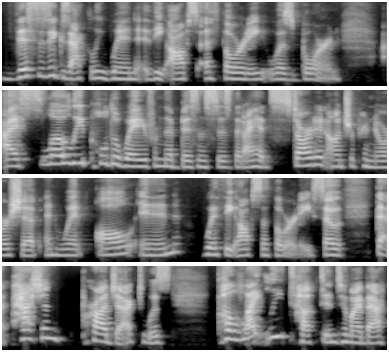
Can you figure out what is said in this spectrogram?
this is exactly when the Ops Authority was born. I slowly pulled away from the businesses that I had started entrepreneurship and went all in with the Ops Authority. So that passion project was politely tucked into my back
